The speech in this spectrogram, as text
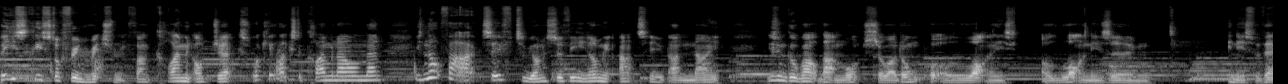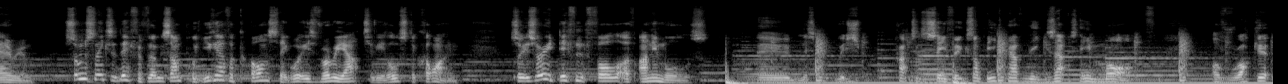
basically stuff for enrichment, find climbing objects. Rocket likes to climb now and then. He's not that active, to be honest with you. He's only active at night. He doesn't go out that much, so I don't put a lot in his a lot in his um in his vivarium. Some snakes are different. For example, you can have a corn snake where he's very active, he loves to climb. So it's very different for a lot of animals. This, which is practically the same. For example, you can have the exact same morph of Rocket,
